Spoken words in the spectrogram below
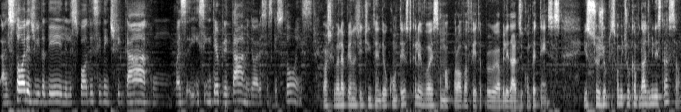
a história de vida dele, eles podem se identificar com, com essa, e se interpretar melhor essas questões? Eu acho que vale a pena a gente entender o contexto que levou a essa uma prova feita por habilidades e competências. Isso surgiu principalmente no campo da administração.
